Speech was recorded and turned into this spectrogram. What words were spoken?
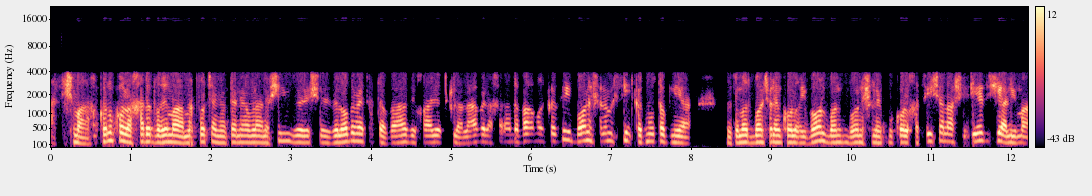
אז תשמע, קודם כל, אחד הדברים, ההמלצות שאני נותן היום לאנשים זה שזה לא באמת הטבה, זה יכולה להיות קללה, ולכן הדבר המרכזי, בואו נשלם לפי התקדמות הבנייה. זאת אומרת, בואו נשלם כל רבעון, בואו בוא נשלם כל חצי שנה, שתהיה איזושהי הלימה.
